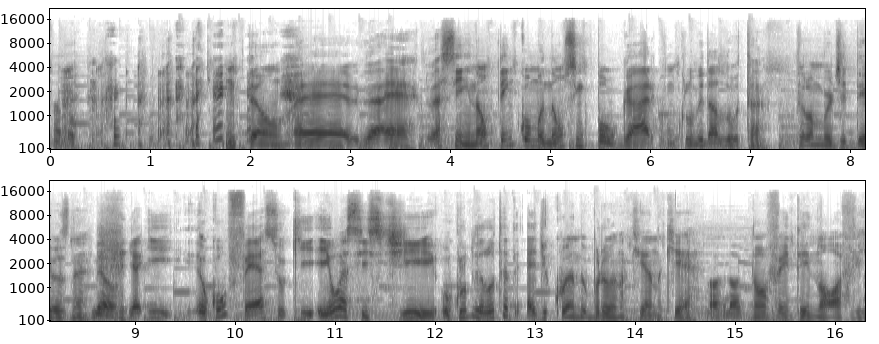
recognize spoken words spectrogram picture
Tá bom. Então, é, é. Assim, não tem como não se empolgar com o Clube da Luta. Pelo amor de Deus, né? Não, E, e eu confesso que eu assisti. O Clube da Luta é de quando, Bruno? Que ano que é? 99. 99,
